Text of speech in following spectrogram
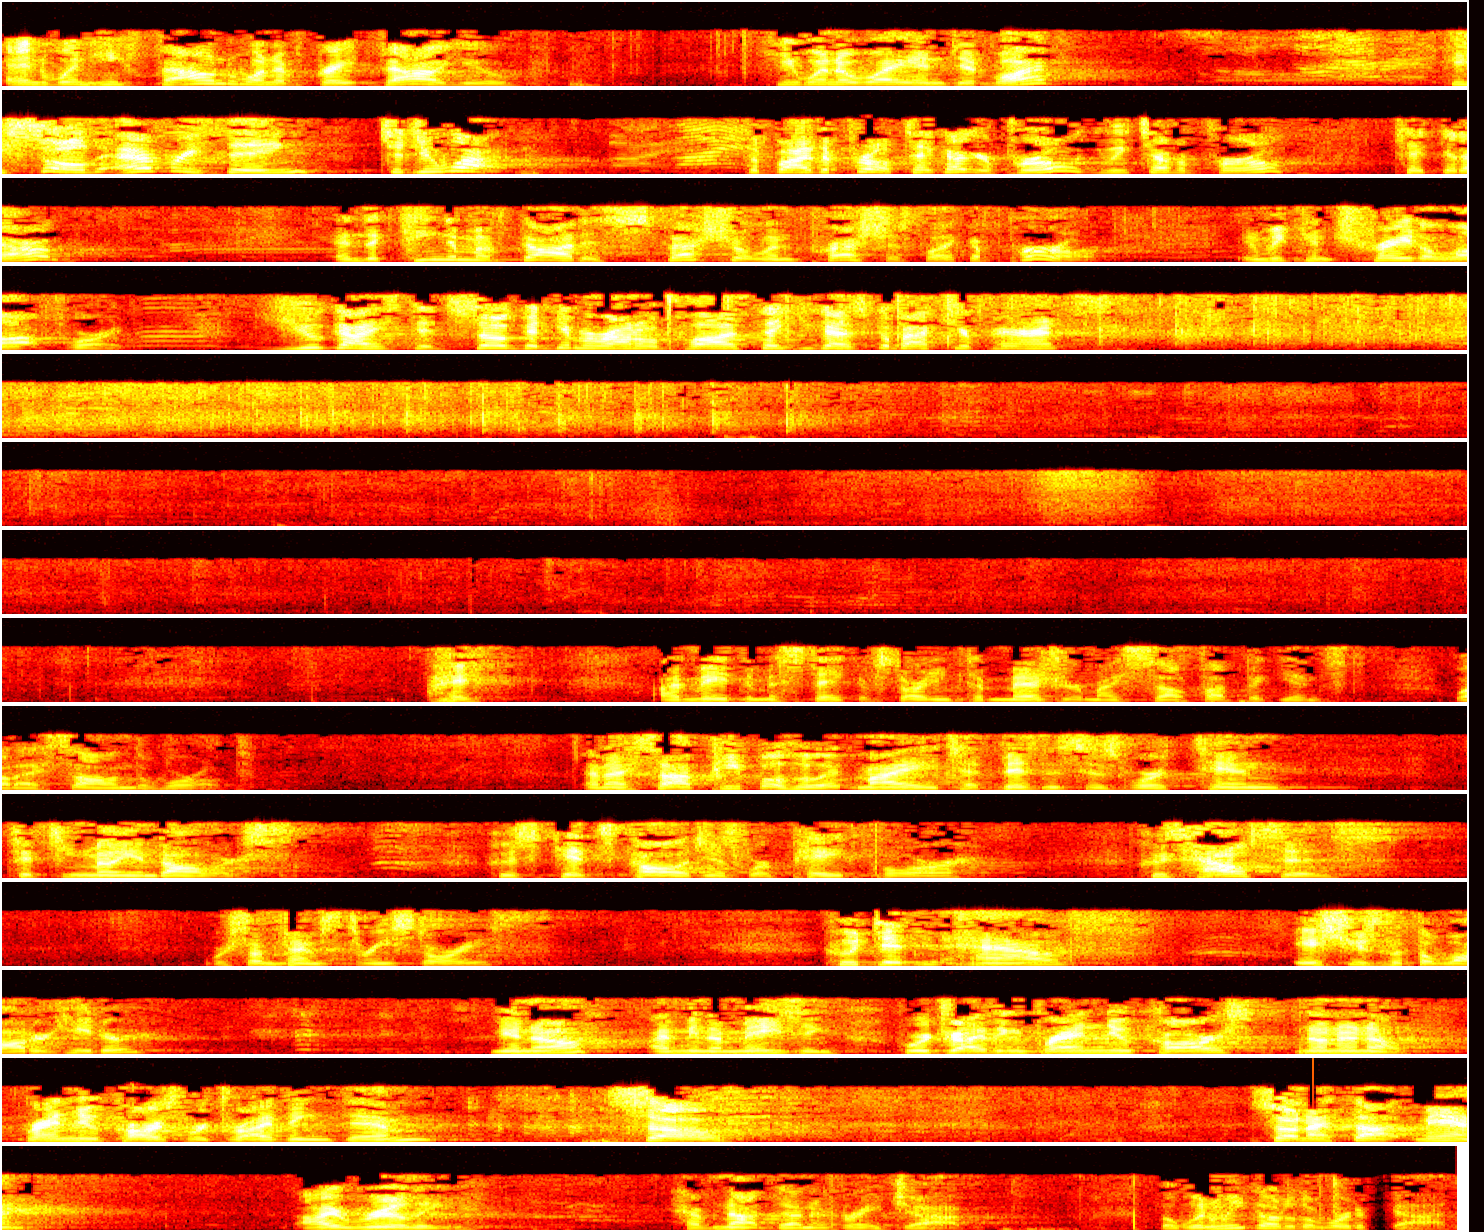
And when he found one of great value, he went away and did what? He sold everything to do what? To buy the pearl. Take out your pearl. You each have a pearl. Take it out. And the kingdom of God is special and precious like a pearl and we can trade a lot for it. You guys did so good. Give them a round of applause. Thank you guys. Go back to your parents. I, I made the mistake of starting to measure myself up against what I saw in the world. And I saw people who at my age had businesses worth 10, 15 million dollars, whose kids' colleges were paid for, whose houses were sometimes three stories, who didn't have issues with the water heater. You know? I mean, amazing. Who were driving brand new cars. No, no, no. Brand new cars were driving them. So, so and I thought, man, I really have not done a great job. But when we go to the Word of God,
